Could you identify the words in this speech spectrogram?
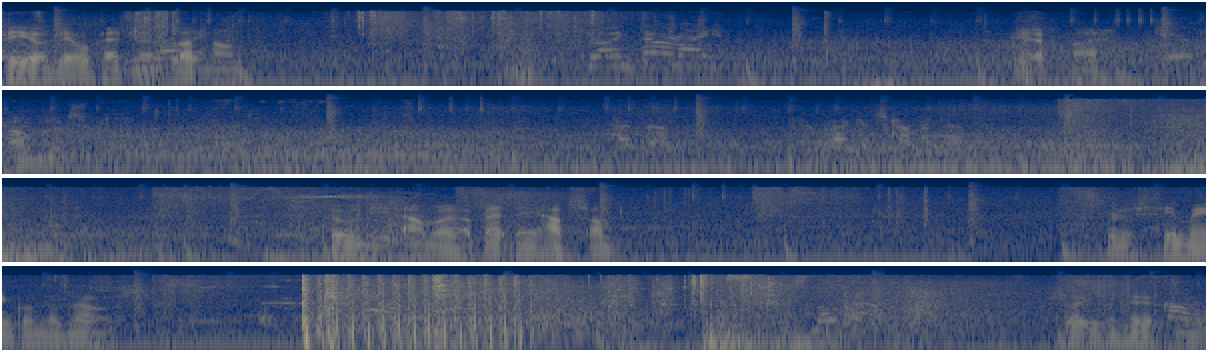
See your little head there, Bloodhound. Yeah, bye. Found in. Still need ammo, I bet they have some. But this team ain't gonna allow us. Smoke. Is that even hit? No.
